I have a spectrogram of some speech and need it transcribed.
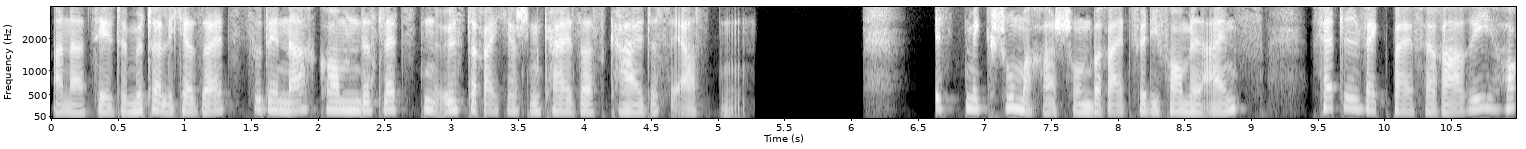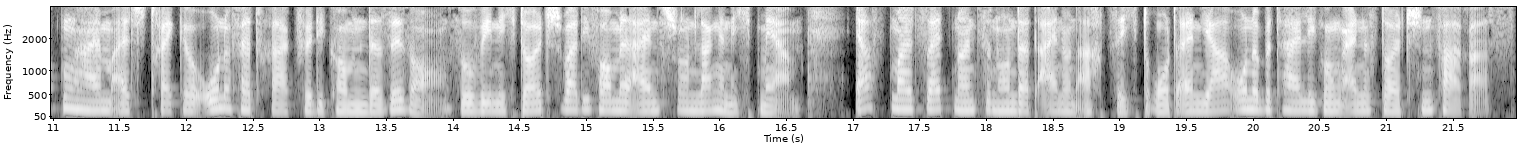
Anna zählte mütterlicherseits zu den Nachkommen des letzten österreichischen Kaisers Karl I. Ist Mick Schumacher schon bereit für die Formel 1? Vettel weg bei Ferrari, Hockenheim als Strecke ohne Vertrag für die kommende Saison. So wenig Deutsch war die Formel 1 schon lange nicht mehr. Erstmals seit 1981 droht ein Jahr ohne Beteiligung eines deutschen Fahrers.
